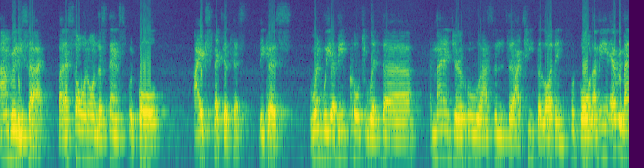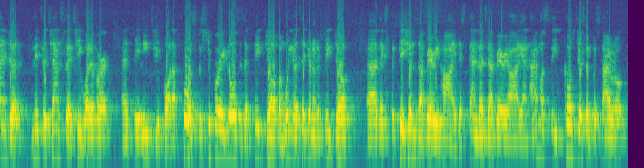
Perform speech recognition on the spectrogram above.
I'm really sad. But as someone who understands football, I expected this because when we are being coached with uh, a manager who hasn't uh, achieved a lot in football. I mean, every manager needs a chance to achieve whatever uh, they need to. But of course, the Super Eagles is a big job, and when you're taking on a big job, uh, the expectations are very high, the standards are very high, and I must say, Coach Joseph Peseiro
